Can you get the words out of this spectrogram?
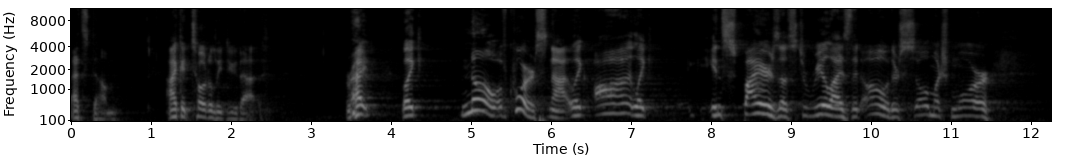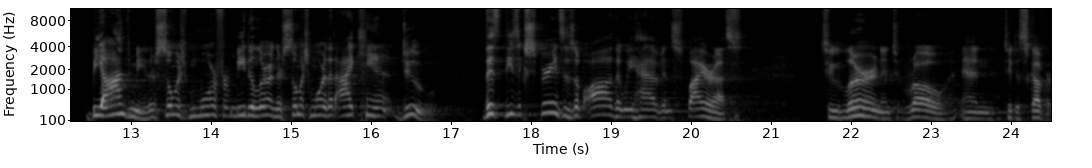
that's dumb? I could totally do that. Right? Like, no, of course not. Like, awe, like, inspires us to realize that, oh, there's so much more beyond me. There's so much more for me to learn. There's so much more that I can't do. This, these experiences of awe that we have inspire us to learn and to grow and to discover.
